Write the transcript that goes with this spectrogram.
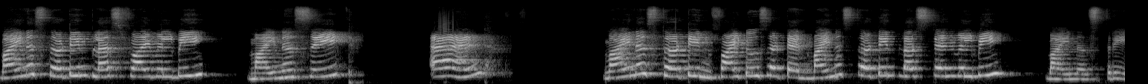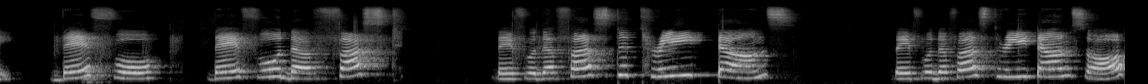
minus 13 plus 5 will be minus 8 and minus 13 5 to 10 minus 13 plus 10 will be minus 3 therefore therefore the first Therefore, the first three terms, therefore, the first three terms of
